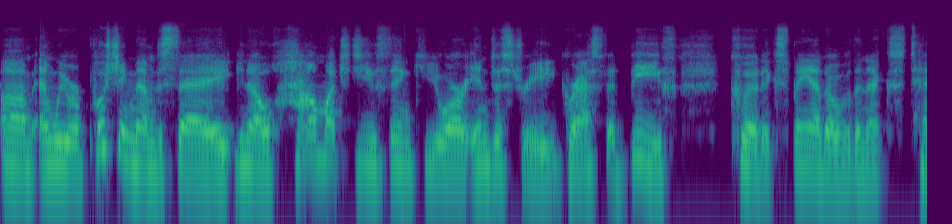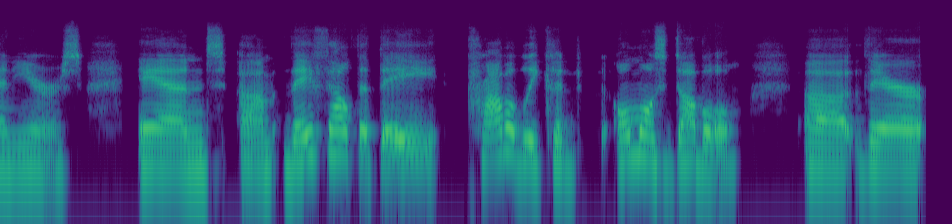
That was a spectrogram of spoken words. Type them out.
Um, and we were pushing them to say you know how much do you think your industry grass-fed beef could expand over the next 10 years? And um, they felt that they probably could almost double uh, their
